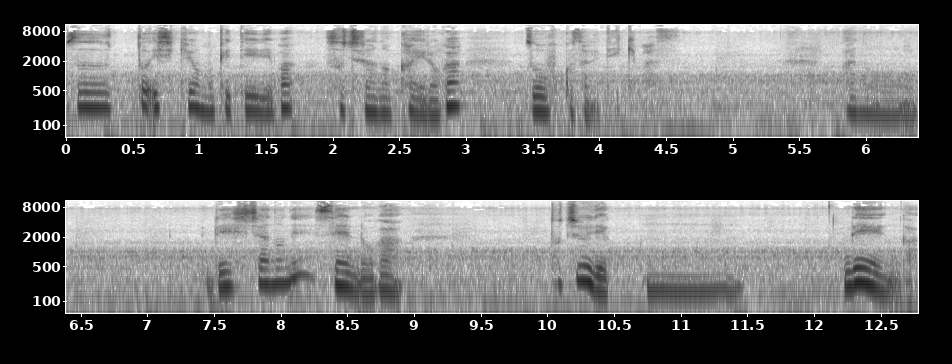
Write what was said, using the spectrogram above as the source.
ずっと意識を向けていればそちらの回路が増幅されていきます。あの列車のね線路が途中でうんレーンが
